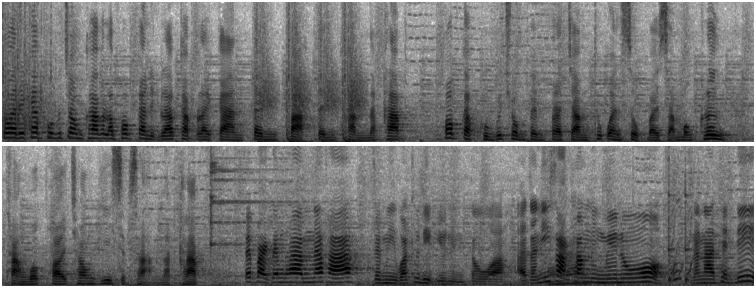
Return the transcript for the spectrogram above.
สวัสดีครับคุณผู้ชมครับ เราพบกันอีกแล้วกับรายการเต็มปากเต็มคำนะครับ พบกับคุณผู้ชมเป็นประจำทุกวันศุกร์บ่ายสามโมงครึ่งทาง Workpoint ช่อง 23 นะครับ เต่ปากเต็มคำนะคะ จะมีวัตถุดิบอยู่หนึ่งตัว อาจารย์นี่ฝากทำหนึ่งเมนู นานาเท็ดดี้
